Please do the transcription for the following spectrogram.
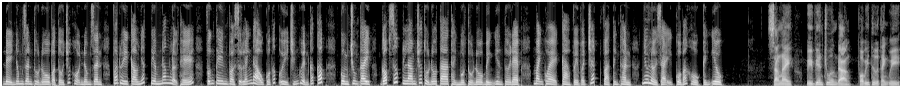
để nông dân thủ đô và tổ chức hội nông dân phát huy cao nhất tiềm năng lợi thế, vững tin vào sự lãnh đạo của cấp ủy chính quyền các cấp, cùng chung tay góp sức làm cho thủ đô ta thành một thủ đô bình yên tươi đẹp, mạnh khỏe cả về vật chất và tinh thần như lời dạy của bác Hồ kính yêu. Sáng nay, Ủy viên Trung ương Đảng, Phó Bí thư Thành ủy,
